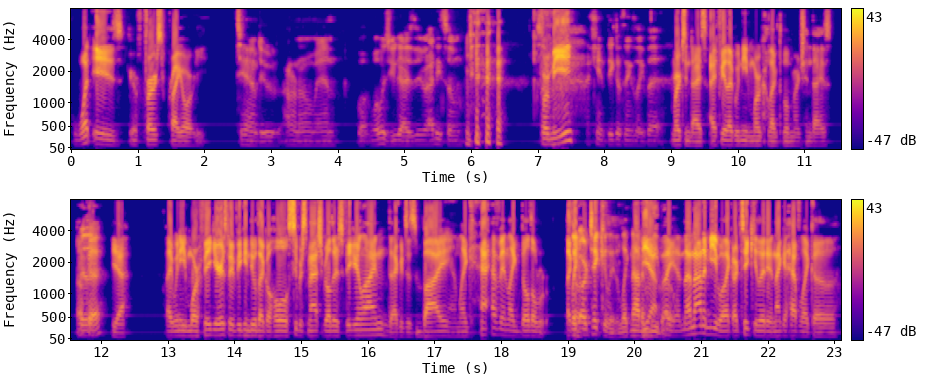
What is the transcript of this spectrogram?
What is your first priority? Damn, dude. I don't know, man. What what would you guys do? I need some. For me, I can't think of things like that. merchandise. I feel like we need more collectible merchandise. Okay. Yeah. Like we need more figures, but if we can do like a whole Super Smash Brothers figure line that I could just buy and like have and like build a Like, a, articulated, like not yeah, amiibo. like, not, not amiibo, like articulated, and I could have like a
